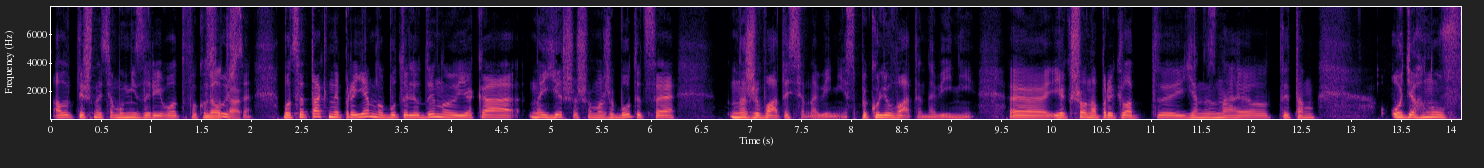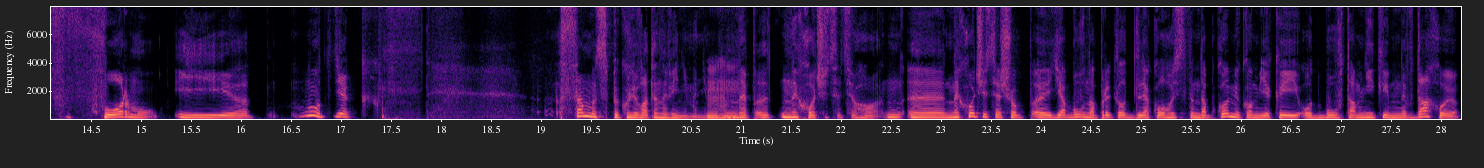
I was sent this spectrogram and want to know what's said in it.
але ти ж на цьому мізері от фокусуєшся. No, ну, бо це так неприємно бути людиною, яка найгірше, що може бути, це наживатися на війні, спекулювати на війні. Е, Якщо, наприклад, я не знаю, ти там одягнув форму і ну, як саме спекулювати на війні мені mm не не хочеться цього. Е, не хочеться, щоб е, я був, наприклад, для когось стендап-коміком, який от був там ніким не вдахою,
